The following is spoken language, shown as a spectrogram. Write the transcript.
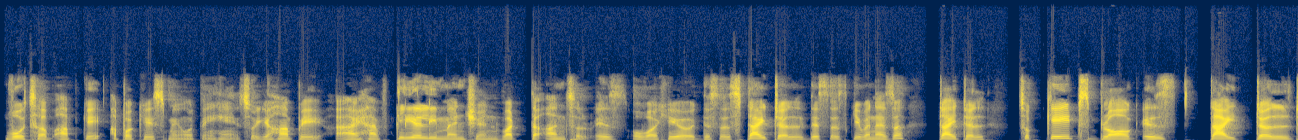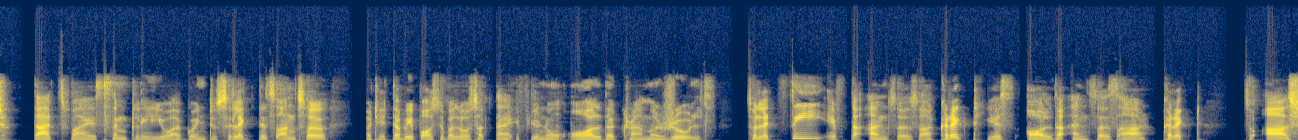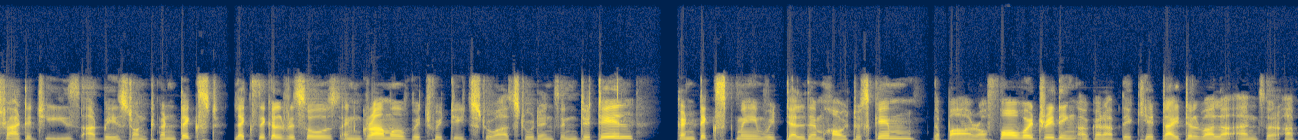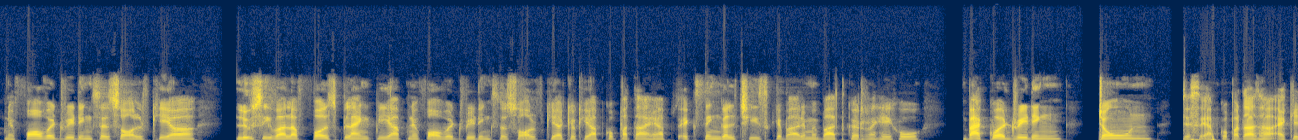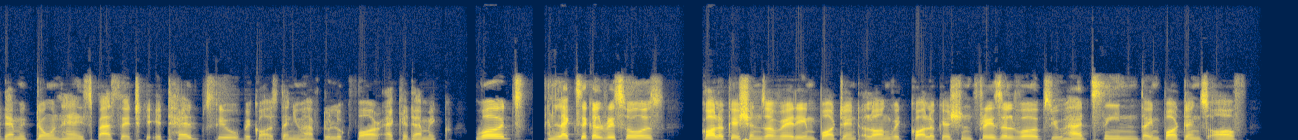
वो सब आपके अपर केस में होते हैं। सो so, यहाँ पे I have clearly mention what the answer is over here this is title this is given as a title so Kate's blog is titled that's why simply you are going to select this answer but ये तभी possible हो सकता है if you know all the grammar rules so let see if the answers are correct yes all the answers are correct so our strategies are based on context, lexical resource and grammar which we teach to our students in detail. Context में we tell them how to skim, the power of forward reading अगर आप देखिए title वाला answer आपने forward reading से solve किया Lucy वाला first blank भी आपने फॉरवर्ड रीडिंग से सॉल्व किया क्योंकि आपको पता है आप एक सिंगल चीज़ के बारे में बात कर रहे हो बैकवर्ड रीडिंग टोन जैसे आपको पता था एकेडमिक टोन है इस पैसेज की it helps you because then you have to look for academic words and lexical resource collocations are very important along with collocation phrasal verbs you had seen the importance of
